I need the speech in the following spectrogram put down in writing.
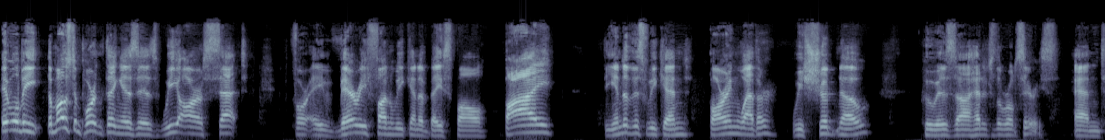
it will be the most important thing is is we are set for a very fun weekend of baseball by the end of this weekend, barring weather. We should know who is uh, headed to the World Series, and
